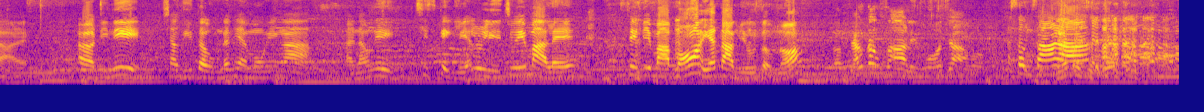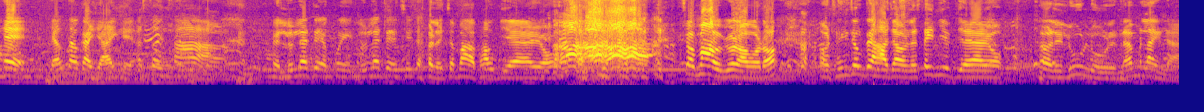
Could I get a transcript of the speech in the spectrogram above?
လာတယ် အဲ့တော့ဒီနေ့ရှောက်သီးတုံမနက်ဖြန်မုံဟင်းကနောက်နေ့ cheese cake လေးအဲ့လိုလေးကျွေးမှလဲစင်ပြမှာပေါ့ရတာမျိုးစုံနော်ရောက်တော့စားလေပေါ်ကြပေါ့အဆုံစားတာဟဲ့ရောက်တော့ကရိုင်းနေအဆုံစားတာအဲလွတ်လပ်တဲ့အခွင့်လွတ်လပ်တဲ့အခြေအချာလဲကျမဖောက်ပြန်ရောကျမကိုပြောတာပေါ့နော်ဟောထိန်းချုပ်တဲ့ဟာကြောင့်လဲစိတ်ညစ်ပြန်ရောအဲ့တော့လေလူ့လိုနတ်မလိုက်တာ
